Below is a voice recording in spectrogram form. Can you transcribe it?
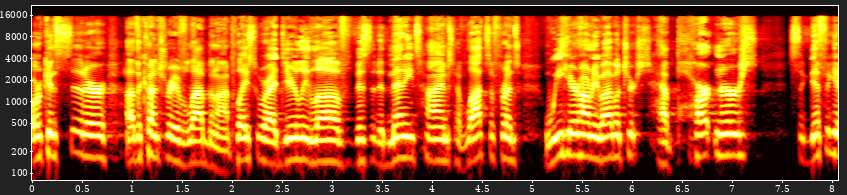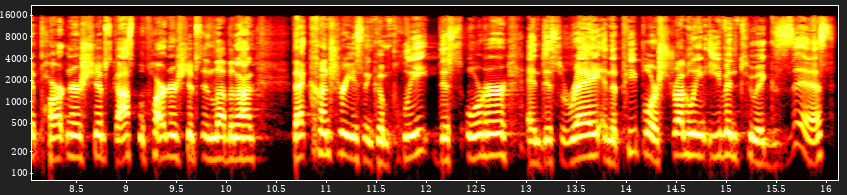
Or consider uh, the country of Lebanon, a place where I dearly love, visited many times, have lots of friends. We here at Harmony Bible Church have partners, significant partnerships, gospel partnerships in Lebanon. That country is in complete disorder and disarray, and the people are struggling even to exist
